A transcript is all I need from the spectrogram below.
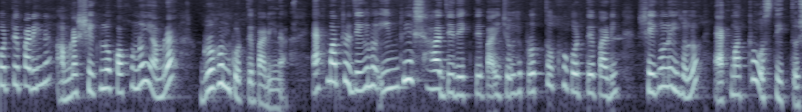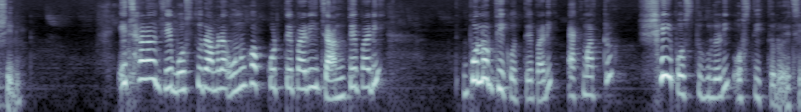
করতে পারি না, আমরা সেগুলো কখনোই আমরা গ্রহণ করতে পারি না। একমাত্র যেগুলো ইন্দ্রিয়ের সাহায্যে দেখতে পাই, চোখে প্রত্যক্ষ করতে পারি, সেগুলোই হলো একমাত্র অস্তিত্বশীল। এছাড়াও যে বস্তুর আমরা অনুভব করতে পারি, জানতে পারি, উপলব্ধি করতে পারি, একমাত্র সেই বস্তুগুলোরই অস্তিত্ব রয়েছে।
